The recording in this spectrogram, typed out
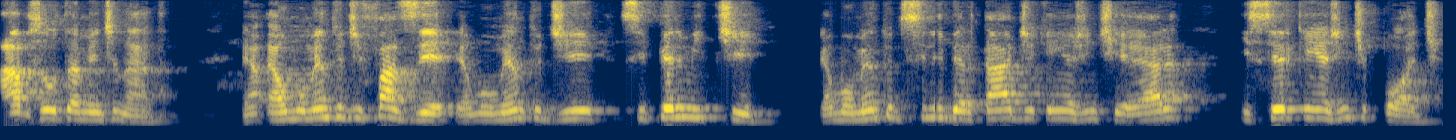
Absolutamente nada. É, é o momento de fazer, é o momento de se permitir, é o momento de se libertar de quem a gente era e ser quem a gente pode.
